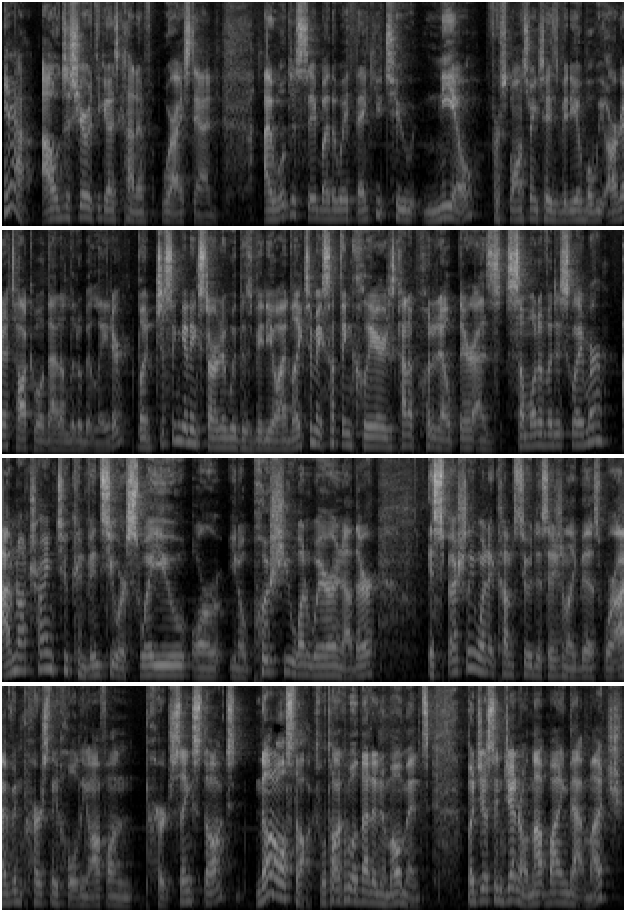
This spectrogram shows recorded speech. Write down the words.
yeah, I'll just share with you guys kind of where I stand. I will just say, by the way, thank you to Neo for sponsoring today's video, but we are gonna talk about that a little bit later. But just in getting started with this video, I'd like to make something clear, just kind of put it out there as somewhat of a disclaimer. I'm not trying to convince you or sway you or, you know, push you one way or another especially when it comes to a decision like this, where I've been personally holding off on purchasing stocks. Not all stocks, we'll talk about that in a moment, but just in general, not buying that much.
